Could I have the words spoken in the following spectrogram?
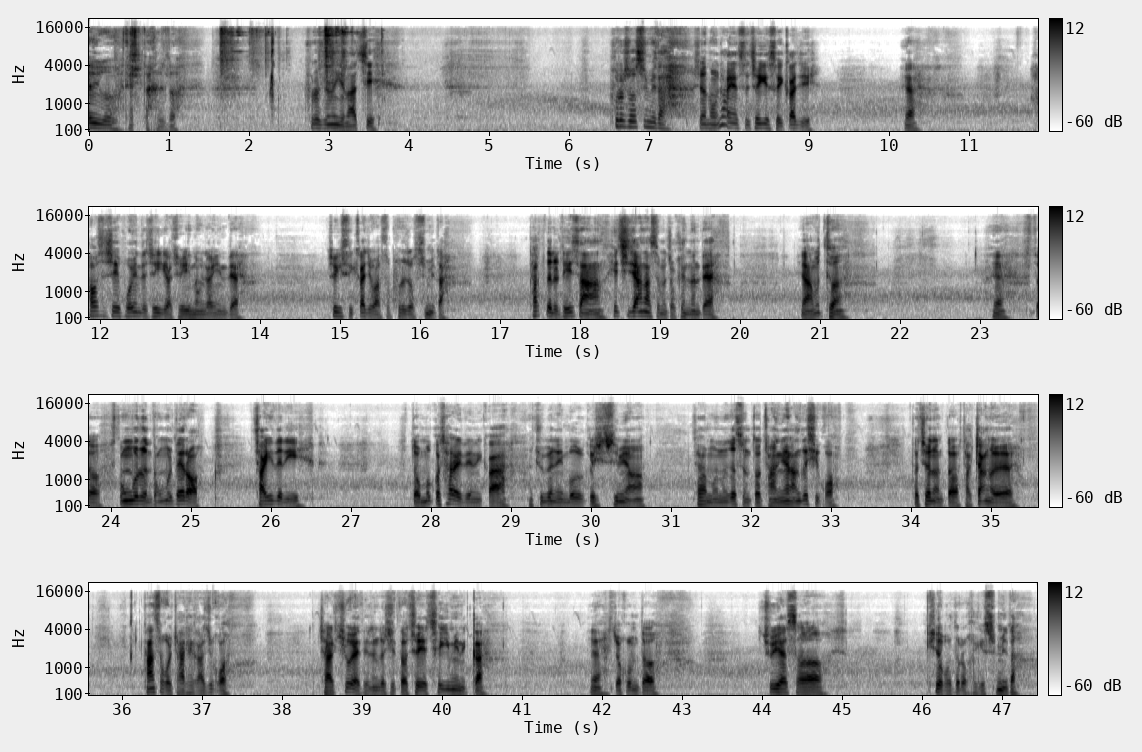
아이고 됐다. 그래도 풀어주는 게 낫지? 풀어줬습니다. 저 농장에서 저기서 여기까지. 야 하우스 저기 보이는데 저기가 저희 농장인데 저기서 여기까지 와서 풀어줬습니다. 닭들을 더 이상 해치지 않았으면 좋겠는데. 야, 아무튼 예, 또 동물은 동물대로 자기들이 또 먹고 살아야 되니까 주변에 먹을 것이 있으면 잡아먹는 것은 또 당연한 것이고 또 저는 또 닭장을 단속을 잘 해가지고 잘 키워야 되는 것이 또 저의 책임이니까 예, 조금 더 주의해서 키워보도록 하겠습니다.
